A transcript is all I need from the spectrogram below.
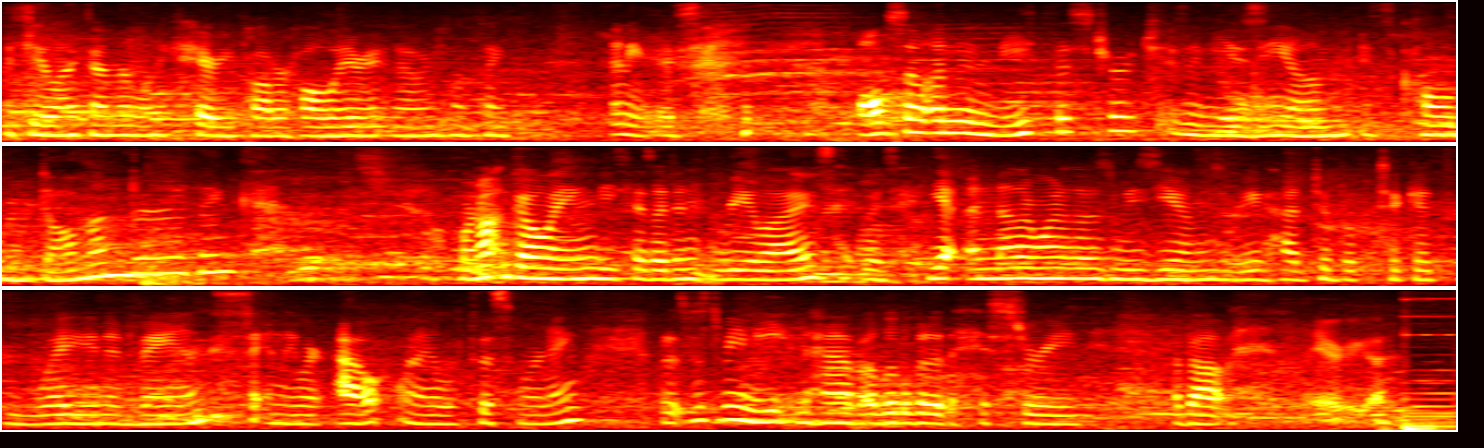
I feel like I'm in like Harry Potter hallway right now or something. Anyways, also underneath this church is a museum. It's called Domunder, I think. We're not going because I didn't realize it was yet another one of those museums where you had to book tickets way in advance and they were out when I looked this morning. But it's supposed to be neat and have a little bit of the history about the area.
